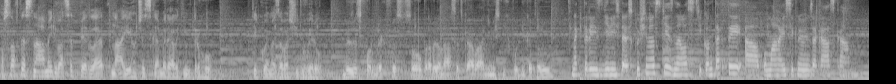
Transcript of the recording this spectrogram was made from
Oslavte s námi 25 let na jihočeském realitním trhu. Děkujeme za vaši důvěru. Business for Breakfast jsou pravidelná setkávání místních podnikatelů, na kterých sdílí své zkušenosti, znalosti, kontakty a pomáhají si k novým zakázkám.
